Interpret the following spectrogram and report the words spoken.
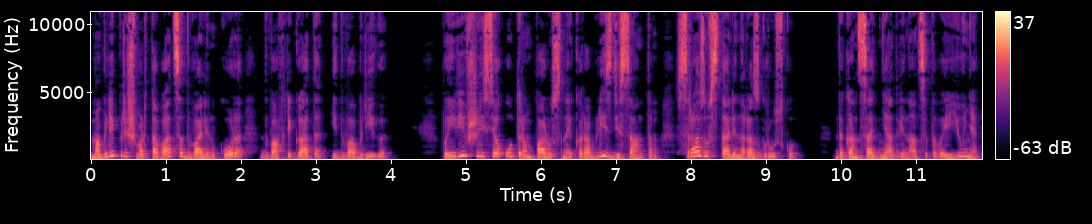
могли пришвартоваться два линкора, два фрегата и два брига. Появившиеся утром парусные корабли с десантом сразу встали на разгрузку. До конца дня 12 июня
